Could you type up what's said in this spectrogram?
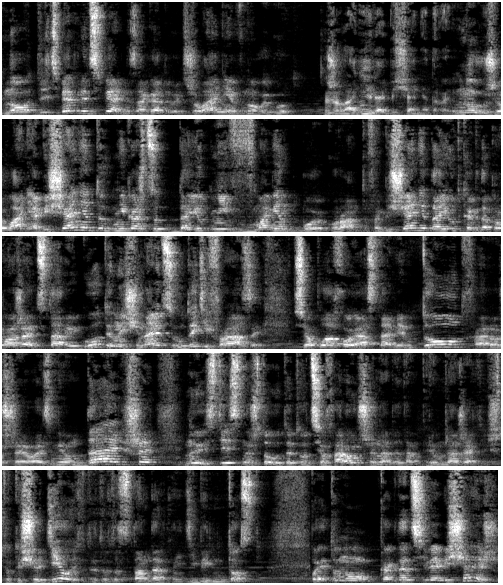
Но для тебя принципиально загадывать желание в Новый год. Желание или обещание давай? Ну, желание. Обещание, мне кажется, дают не в момент боя курантов. Обещания дают, когда провожают старый год и начинаются вот эти фразы. Все плохое оставим тут, хорошее возьмем дальше. Ну, естественно, что вот это вот все хорошее надо там приумножать, что-то еще делать. Вот это вот стандартный дебильный тост. Поэтому, когда ты себя обещаешь,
